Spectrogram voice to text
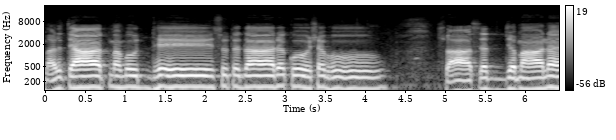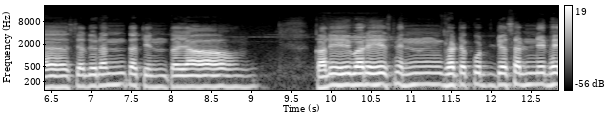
मर्त्यात्मबुद्धे सुतदारकोशभू। स्वासज्जमानस्य दुरन्तचिन्तया कलेवरेऽस्मिन् घटकुड्यसन्निभे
